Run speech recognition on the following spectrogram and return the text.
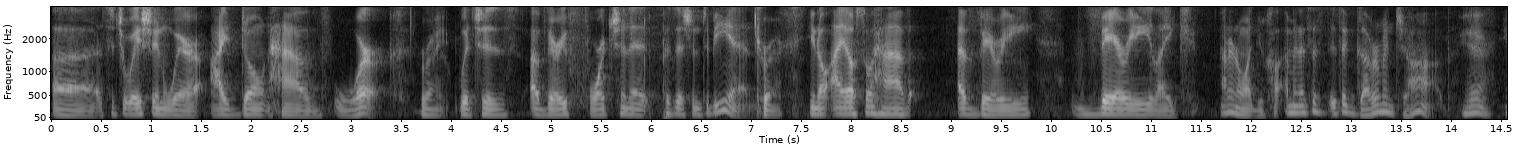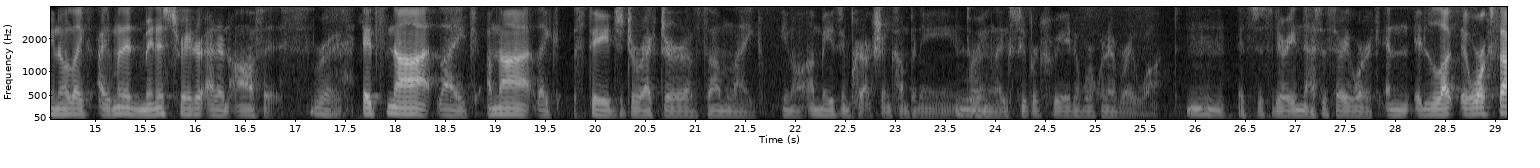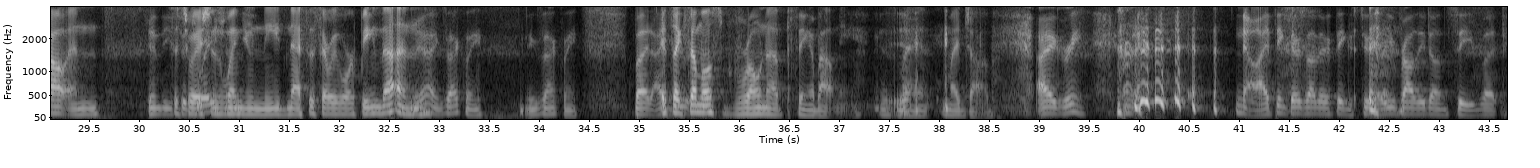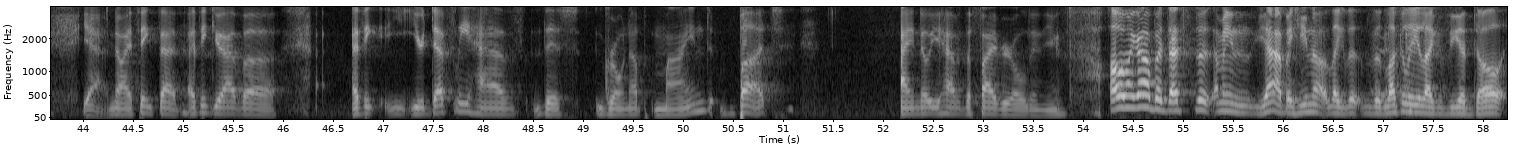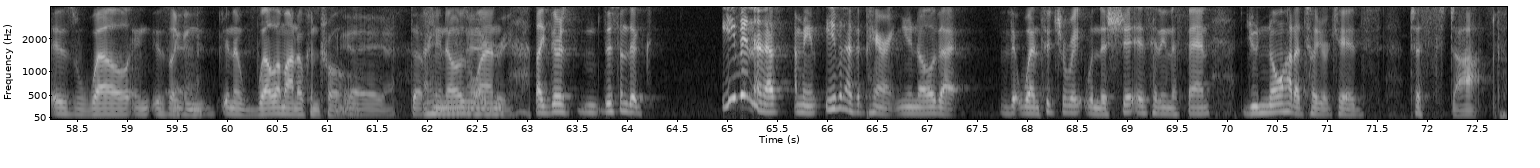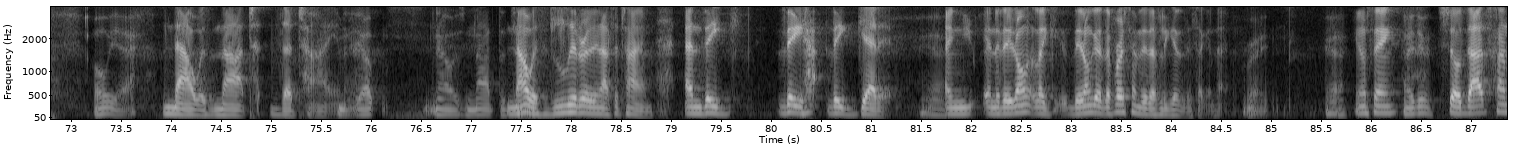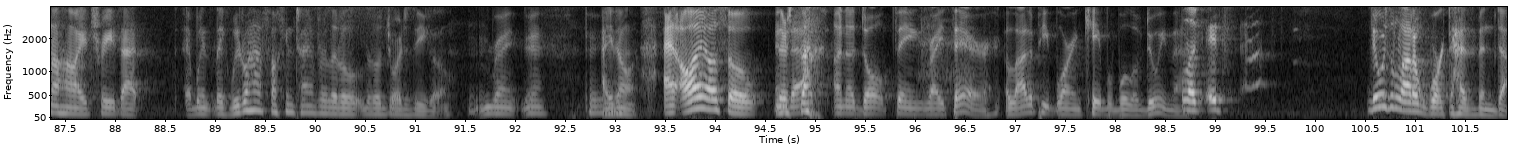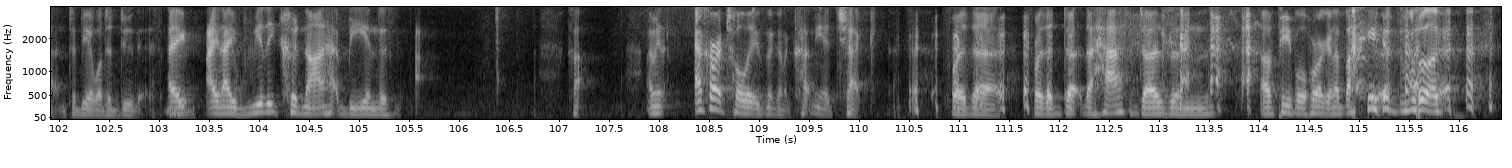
uh situation where I don't have work Right. which is a very fortunate position to be in. Correct. You know, I also have a very, very like I don't know what you call. I mean, it's a, it's a government job. Yeah. You know, like I'm an administrator at an office. Right. It's not like I'm not like stage director of some like you know amazing production company doing like super creative work whenever I want. Mm-hmm. It's just very necessary work, and it luck it works out in, In these situations, when you need necessary work being done. Yeah, exactly. Exactly. But I It's like do- the most grown up thing about me is Yeah. my my job. I agree. no, I think there's other things too that you probably don't see, but yeah, no, I think that I think you have a, I think you definitely have this grown up mind, but I know you have the five year old in you. Oh my god! But that's the. I mean, yeah, but he know like the, the luckily like the adult is well in, is like in, in a well amount of control. Yeah, yeah, yeah. And Definitely. he knows I when agree. like there's this and the even enough. I mean, even as a parent, you know that, that when situate when the shit is hitting the fan, you know how to tell your kids to stop. Oh yeah. Now is not the time. Yep. Now is not the time. Now is literally not the time, and they they they get it. Yeah. And you, and if they don't like they don't get it the first time, they definitely get it the second time. right. Yeah. You know what I'm saying? I do. So that's kind of how I treat that. Mean, like we don't have fucking time for little little George's ego. Right. Yeah. I don't. And I also and there's that's some, an adult thing right there. A lot of people are incapable of doing that. Like it's there was a lot of work that has been done to be able to do this. Mm-hmm. I and I really could not have, be in this. I mean, Eckhart Tolle isn't going to cut me a check for the for the do, the half dozens of people who are going to buy his book.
